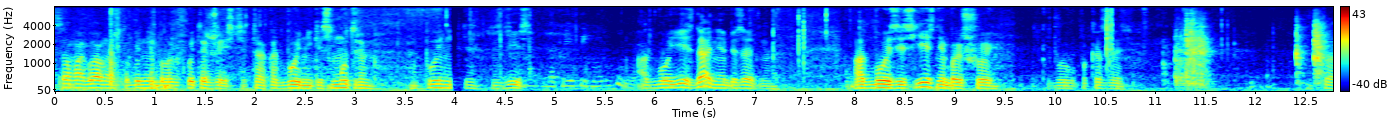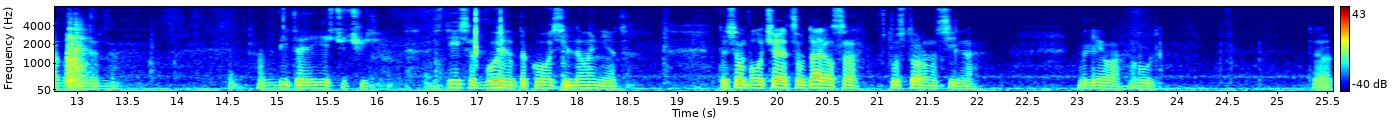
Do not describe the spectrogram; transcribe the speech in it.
Самое главное, чтобы не было какой-то жести. Так, отбойники смотрим. Отбойники здесь. Отбой есть, да, не обязательно. Отбой здесь есть небольшой. Как бы его показать. Вот так вот, наверное. Отбитая есть чуть-чуть. Здесь отбоя такого сильного нет. То есть он, получается, ударился в ту сторону сильно. Влево руль. Так,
